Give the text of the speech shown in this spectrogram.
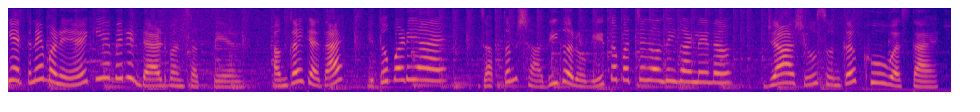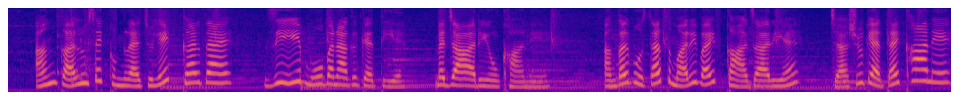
ये इतने बड़े हैं कि ये मेरे डैड बन सकते हैं। अंकल कहता है, ये तो बढ़िया है, जब तुम शादी करोगे तो बच्चे जल्दी कर लेना। जाशु सुनकर खूब हंसता है। अंकल उसे कंग्रेचुलेट करता है। जी, मुँह बनाकर कहती है, मैं जा रही हूँ खाने। अंकल पूछता है, तुम्हारी वाइफ कहाँ जा रही है? जाशु कहता है, खाने।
